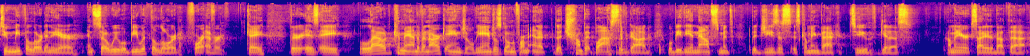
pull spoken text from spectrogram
to meet the Lord in the air, and so we will be with the Lord forever. Okay? There is a loud command of an archangel. The angel's going before him, and a, the trumpet blast of God will be the announcement that Jesus is coming back to get us. How many are excited about that?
